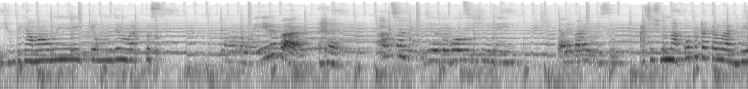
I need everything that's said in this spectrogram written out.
এখান থেকে আমার আমি কেমন যেন লাগতেছে। এই ব্যাপার? হ্যাঁ। আচ্ছা যেহেতু বলছিস নিজেই তাহলে পাঠিয়ে দিছি। আচ্ছা শোন না কত টাকা লাগবে?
